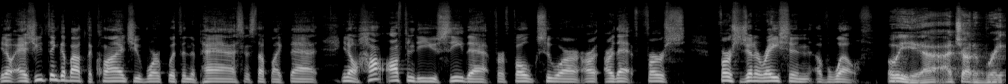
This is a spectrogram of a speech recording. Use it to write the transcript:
You know, as you think about the clients you've worked with in the past and stuff like that, you know, how often do you see that for folks who are are, are that first first generation of wealth? Oh yeah, I, I try to break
